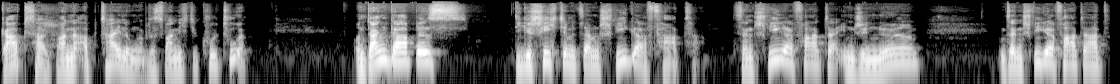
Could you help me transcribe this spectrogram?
gab es halt, war eine Abteilung, aber das war nicht die Kultur. Und dann gab es die Geschichte mit seinem Schwiegervater. Sein Schwiegervater, Ingenieur, und sein Schwiegervater hat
